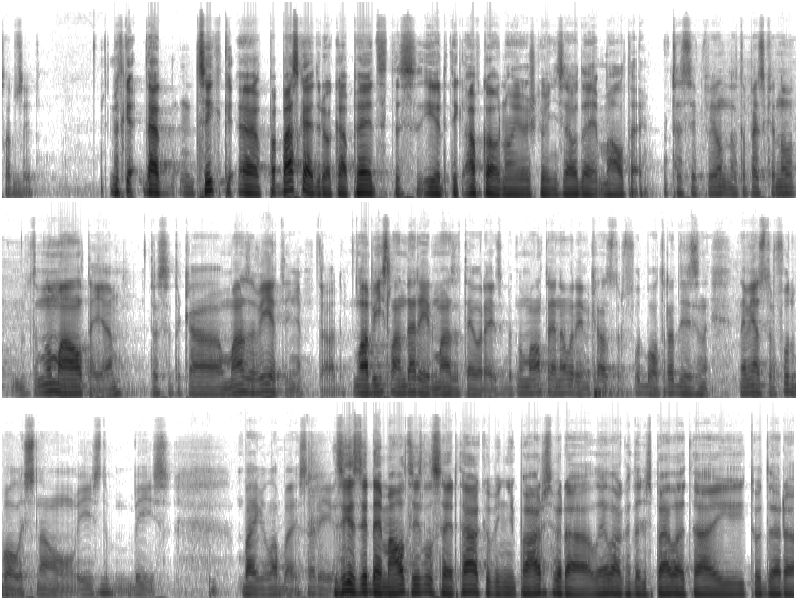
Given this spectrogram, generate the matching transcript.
Sapsīt. Bet, tā, cik uh, pa- paskaidro, kāpēc tas ir tik apkaunojoši, ka viņi zaudēja Maltai? Tas ir piln, nu, tāpēc, ka nu, nu, Malta, jā. Tas ir tā kā maza vietiņa. Tāda. Labi, Īslanda arī ir maza teorētiski, bet nu, Maltā nav arī nekādas tur futbola tradīcijas. Ne- Neviens tur futbolists nav īsti bijis. Baigi labais arī. Es tikai dzirdēju, Maltas izlasē ir tā, ka viņi pārsvarā lielākā daļa spēlētāji to dara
